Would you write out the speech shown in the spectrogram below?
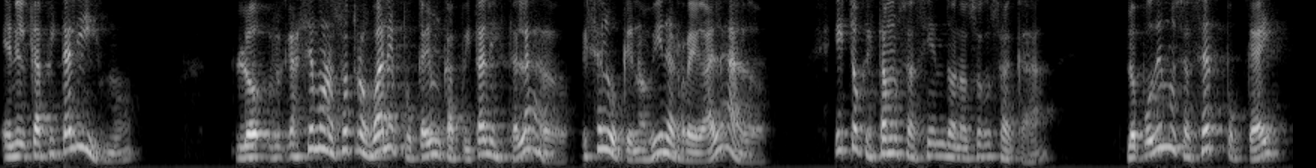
En el capitalismo, lo que hacemos nosotros vale porque hay un capital instalado. Es algo que nos viene regalado. Esto que estamos haciendo nosotros acá, lo podemos hacer porque hay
